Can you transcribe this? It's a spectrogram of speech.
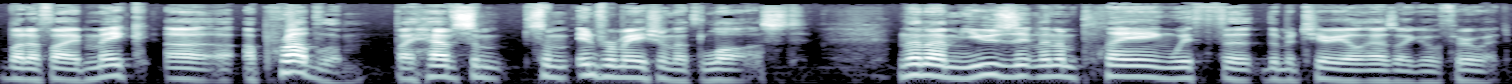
But if I make a, a problem by have some some information that's lost, then I'm using then I'm playing with the, the material as I go through it.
